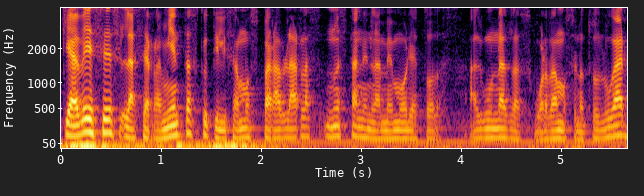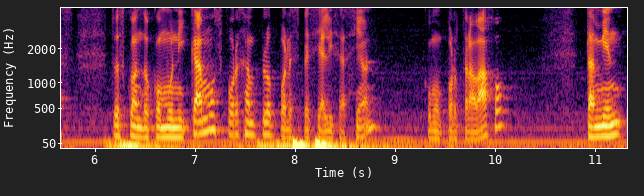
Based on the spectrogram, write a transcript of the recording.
Que a veces las herramientas que utilizamos para hablarlas no están en la memoria todas. Algunas las guardamos en otros lugares. Entonces, cuando comunicamos, por ejemplo, por especialización, como por trabajo, también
